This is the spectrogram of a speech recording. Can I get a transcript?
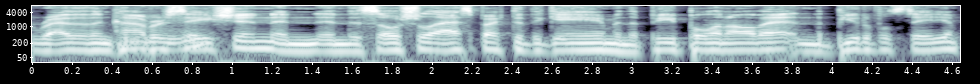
rather than mm-hmm. conversation and, and the social aspect of the game and the people and all that and the beautiful stadium.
